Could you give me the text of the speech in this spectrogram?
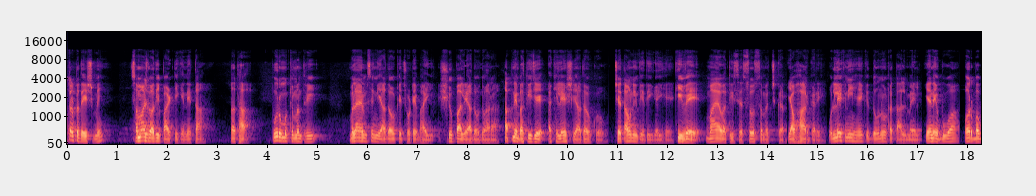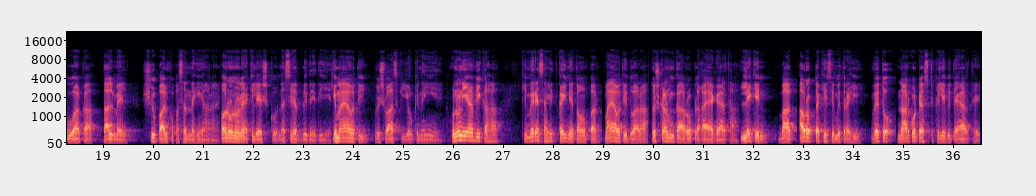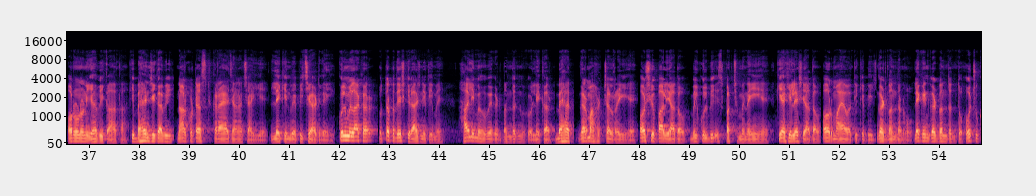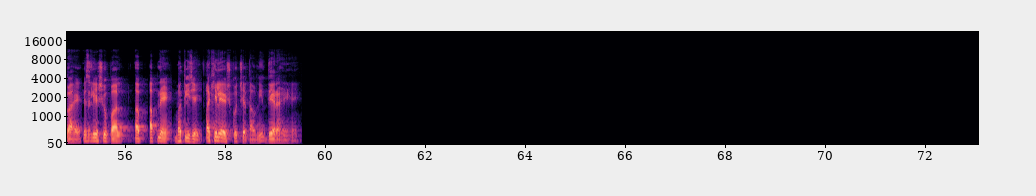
उत्तर प्रदेश में समाजवादी पार्टी के नेता तथा पूर्व मुख्यमंत्री मुलायम सिंह यादव के छोटे भाई शिवपाल यादव द्वारा अपने भतीजे अखिलेश यादव को चेतावनी दे दी गई है कि वे मायावती से सोच समझकर व्यवहार करें। उल्लेखनीय है कि दोनों का तालमेल, यानी बुआ और बबुआ का तालमेल शिवपाल को पसंद नहीं आ रहा है और उन्होंने अखिलेश को नसीहत भी दे दी है कि मायावती विश्वास की योग्य नहीं है। उन्होंने यह भी कहा कि मेरे सहित कई नेताओं पर मायावती द्वारा दुष्कर्म का आरोप लगाया गया था। लेकिन बात आरोप तक ही सीमित रही। वे तो नार्को टेस्ट के लिए भी तैयार थे और उन्होंने यह भी कहा था कि बहन जी का भी नार्को टेस्ट कराया जाना चाहिए, लेकिन वे पीछे हट गई। कुल मिलाकर उत्तर प्रदेश की राजनीति में हाल ही में हुए गठबंधन को लेकर बेहद गर्माहट चल रही है और शिवपाल यादव बिल्कुल भी इस पक्ष में नहीं है कि अखिलेश यादव और मायावती के बीच गठबंधन हो। लेकिन गठबंधन तो हो चुका है, इसलिए शिवपाल अब अपने भतीजे अखिलेश को चेतावनी दे रहे हैं।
